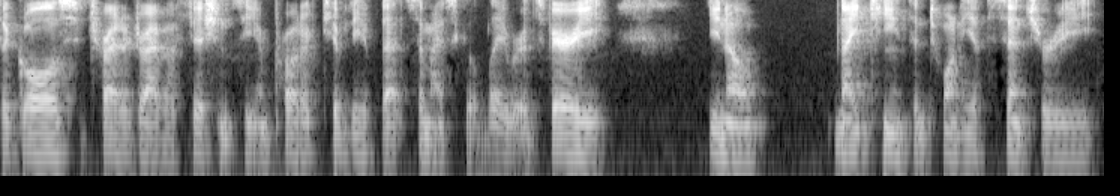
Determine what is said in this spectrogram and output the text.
the goal is to try to drive efficiency and productivity of that semi skilled labor. It's very, you know, 19th and 20th century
